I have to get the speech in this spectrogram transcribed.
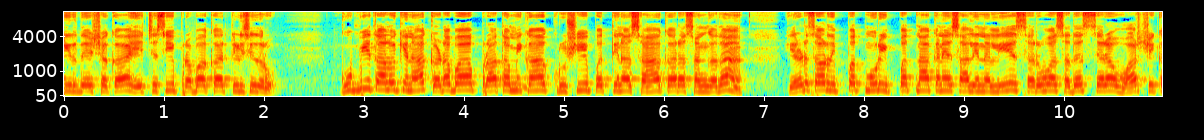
ನಿರ್ದೇಶಕ ಎಚ್ ಸಿ ಪ್ರಭಾಕರ್ ತಿಳಿಸಿದರು. ಗುಬ್ಬಿ ತಾಲೂಕಿನ ಕಡಬ ಪ್ರಾಥಮಿಕ ಕೃಷಿ ಪತ್ತಿನ ಸಹಕಾರ ಸಂಘದ ಎರಡು ಸಾವಿರದ ಇಪ್ಪತ್ತ್ಮೂರು ಇಪ್ಪತ್ತ್ನಾಲ್ಕನೇ ಸಾಲಿನಲ್ಲಿ ಸರ್ವ ಸದಸ್ಯರ ವಾರ್ಷಿಕ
